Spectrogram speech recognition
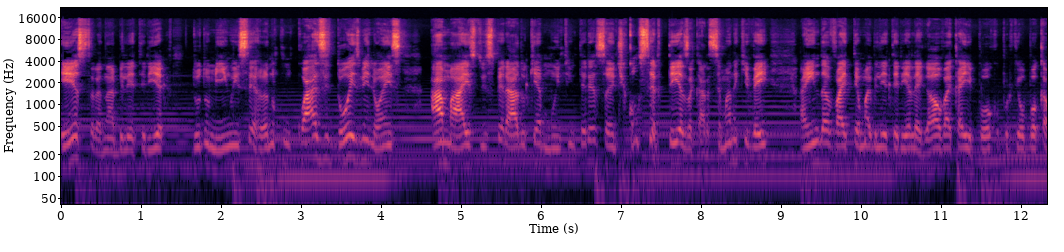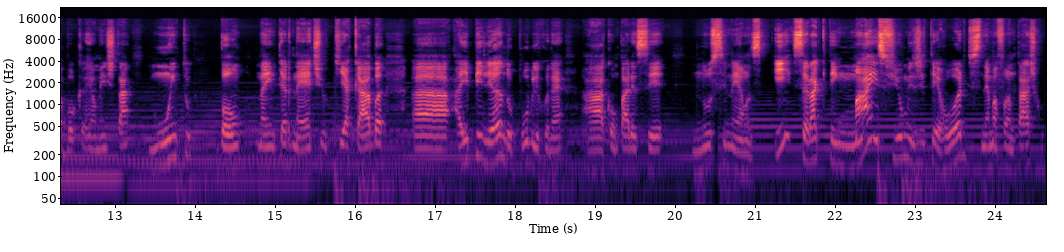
extra na bilheteria do domingo, encerrando com quase 2 milhões a mais do esperado, que é muito interessante. Com certeza, cara, semana que vem ainda vai ter uma bilheteria legal, vai cair pouco, porque o boca a boca realmente está muito bom na internet, o que acaba ah, aí pilhando o público, né, a comparecer nos cinemas. E será que tem mais filmes de terror, de cinema fantástico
